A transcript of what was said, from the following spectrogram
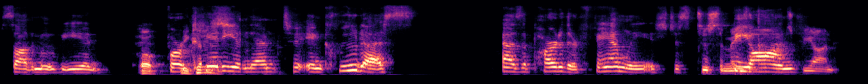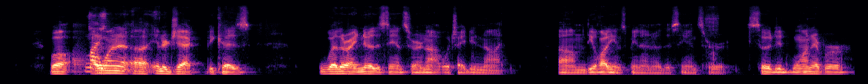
saw the movie and Well, for because Kitty and them to include us as a part of their family is just Just amazing. Beyond. It's beyond. well, My- I want to uh, interject because whether I know this answer or not, which I do not, um, the audience may not know this answer. So, did Juan ever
